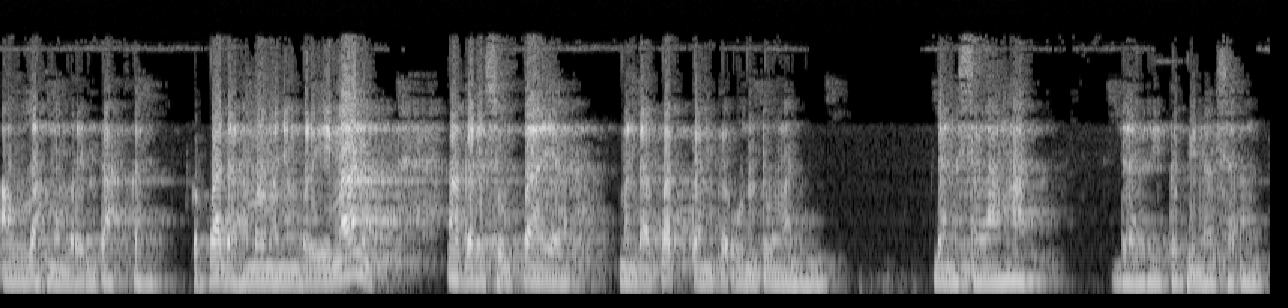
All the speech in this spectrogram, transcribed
Allah memerintahkan kepada hamba yang beriman agar supaya mendapatkan keuntungan dan selamat dari kebinasaan.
